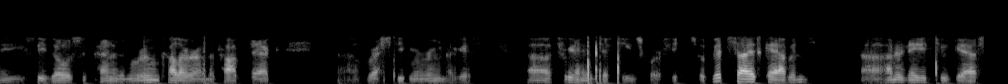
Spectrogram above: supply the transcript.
you see those kind of the maroon color on the top deck, uh, rusty maroon, I guess, uh, 315 square feet. So good sized cabins, uh, 182 guests.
